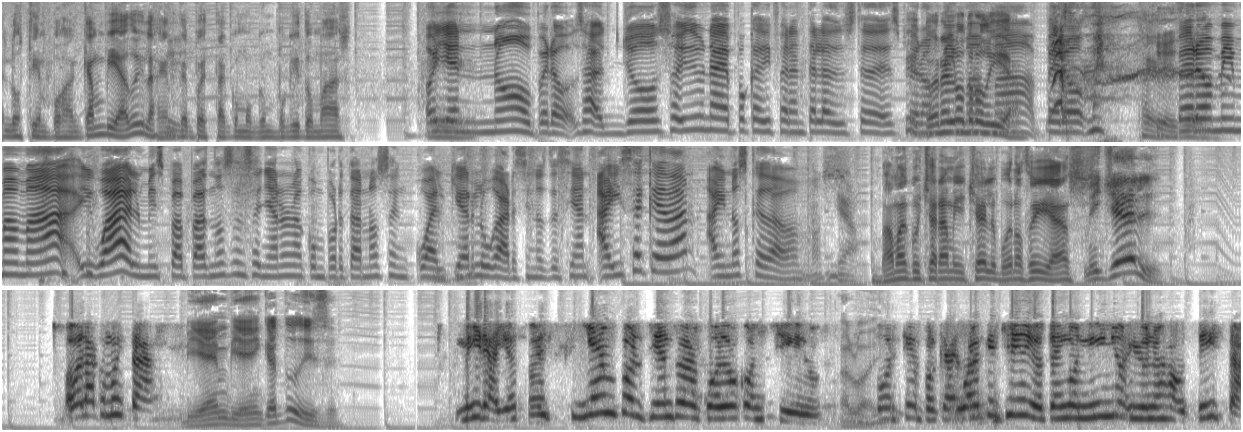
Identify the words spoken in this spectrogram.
los tiempos han cambiado y la gente pues está como que un poquito más. Oye, eh, no, pero, o sea, yo soy de una época diferente a la de ustedes, pero tú eres mi el otro mamá, día. pero, Sí, pero sí. mi mamá, igual, mis papás nos enseñaron a comportarnos en cualquier lugar. Si nos decían, ahí se quedan, ahí nos quedábamos. Vamos a escuchar a Michelle, buenos días. Michelle. Hola, ¿cómo estás? Bien, bien. ¿Qué tú dices? Mira, yo estoy 100% de acuerdo con Chino. ¿Por qué? Porque al igual que Chino, yo tengo niños y uno es autista.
